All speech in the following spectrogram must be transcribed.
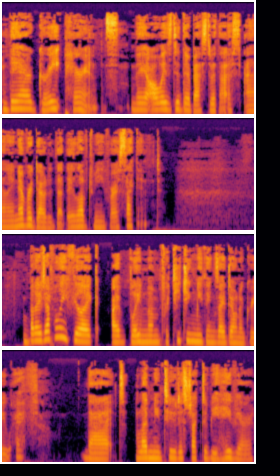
They are great parents. They always did their best with us, and I never doubted that they loved me for a second. But I definitely feel like I've blamed them for teaching me things I don't agree with that led me to destructive behavior,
